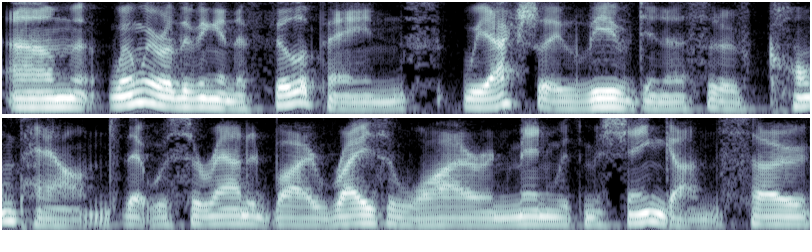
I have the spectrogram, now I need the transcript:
Um, when we were living in the Philippines, we actually lived in a sort of compound that was surrounded by razor wire and men with machine guns. So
